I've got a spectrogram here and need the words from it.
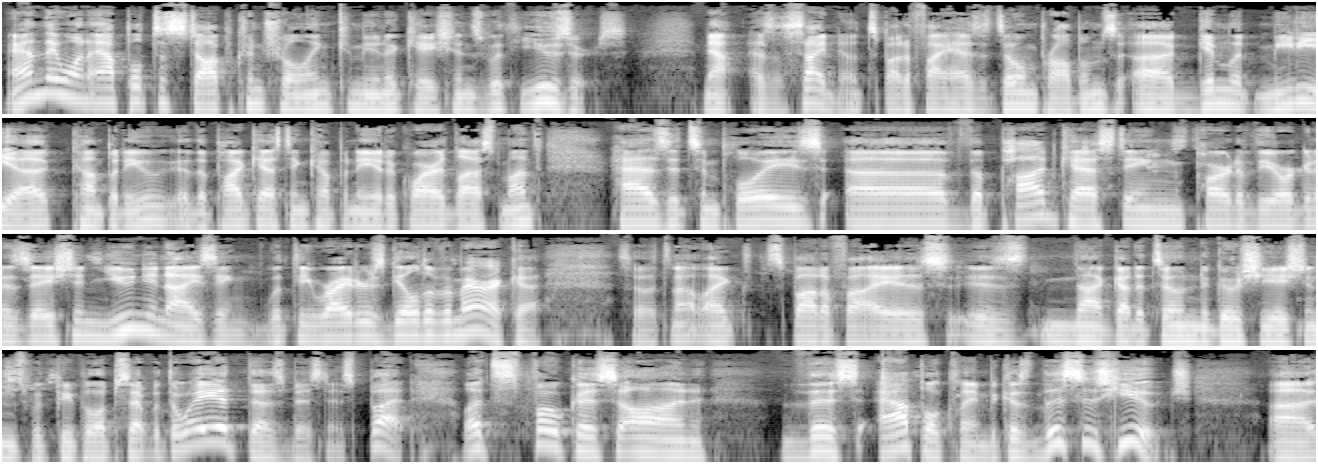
and they want Apple to stop controlling communications with users. Now, as a side note, Spotify has its own problems. Uh, Gimlet Media Company, the podcasting company it acquired last month, has its employees of the podcasting part of the organization unionizing with the Writers Guild of America. So it's not like Spotify is is not got its own negotiations with people upset with the way it does business. But let's focus on this Apple claim because this is huge. Uh,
